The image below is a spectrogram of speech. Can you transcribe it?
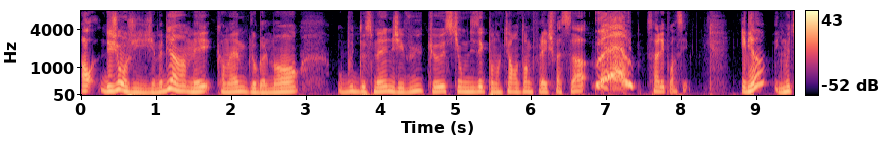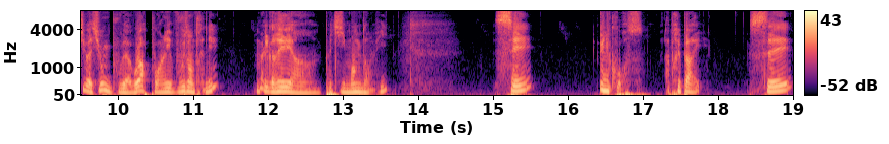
Alors des jours j'aimais bien, hein, mais quand même globalement au bout de deux semaines, j'ai vu que si on me disait que pendant 40 ans qu'il fallait que je fasse ça, ça allait coincer. Eh bien, une motivation que vous pouvez avoir pour aller vous entraîner, malgré un petit manque d'envie, c'est une course à préparer. C'est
